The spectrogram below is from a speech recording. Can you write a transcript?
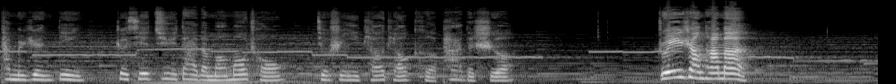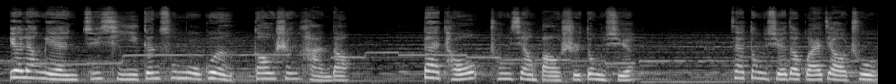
他们认定这些巨大的毛毛虫就是一条条可怕的蛇。追上他们！月亮脸举起一根粗木棍，高声喊道。带头冲向宝石洞穴，在洞穴的拐角处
